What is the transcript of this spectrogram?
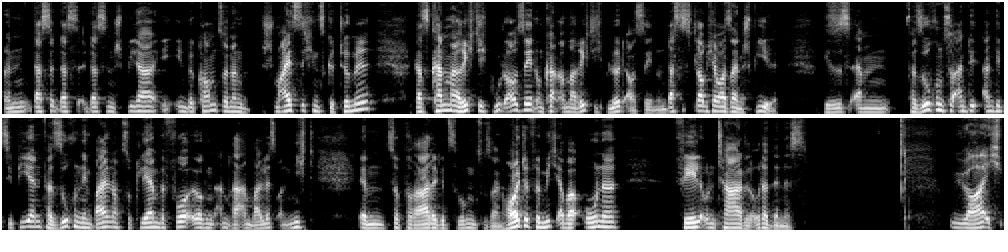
dass, dass, dass ein Spieler ihn bekommt, sondern schmeißt sich ins Getümmel. Das kann mal richtig gut aussehen und kann auch mal richtig blöd aussehen. Und das ist, glaube ich, aber sein Spiel. Dieses ähm, Versuchen zu antizipieren, versuchen, den Ball noch zu klären, bevor irgendein anderer am Ball ist und nicht ähm, zur Parade gezwungen zu sein. Heute für mich aber ohne Fehl und Tadel, oder Dennis? Ja, ich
